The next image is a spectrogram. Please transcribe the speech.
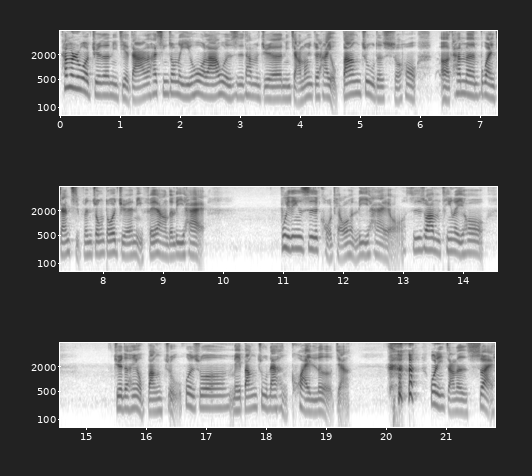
他们如果觉得你解答了他心中的疑惑啦，或者是他们觉得你讲的东西对他有帮助的时候，呃，他们不管你讲几分钟，都会觉得你非常的厉害。不一定是口条很厉害哦，只是说他们听了以后觉得很有帮助，或者说没帮助但很快乐这样，或你长得很帅，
